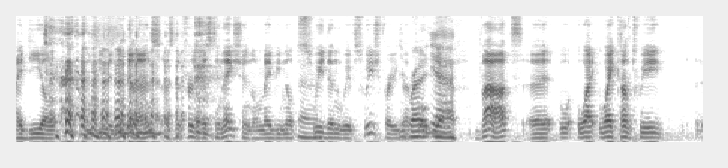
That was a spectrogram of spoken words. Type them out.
iDEAL in the Netherlands as the first destination, or maybe not Sweden with Swish, for example. right, Yeah. yeah. But uh, w- why why can't we, uh,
